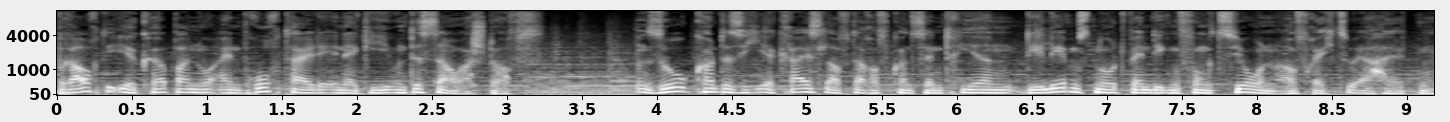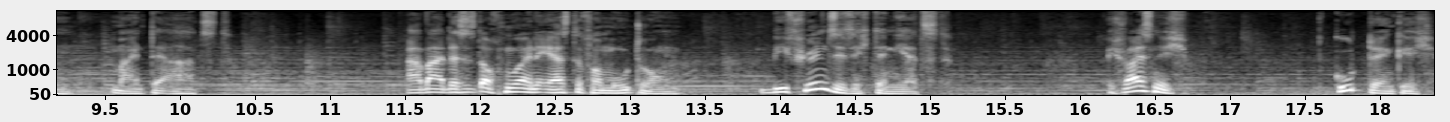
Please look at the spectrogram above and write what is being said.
brauchte ihr Körper nur einen Bruchteil der Energie und des Sauerstoffs. So konnte sich ihr Kreislauf darauf konzentrieren, die lebensnotwendigen Funktionen aufrechtzuerhalten, meint der Arzt. Aber das ist auch nur eine erste Vermutung. Wie fühlen Sie sich denn jetzt? Ich weiß nicht. Gut, denke ich.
